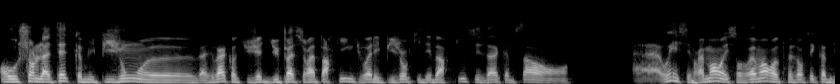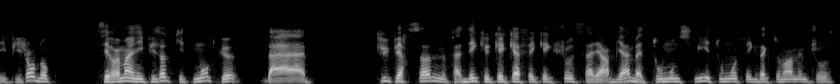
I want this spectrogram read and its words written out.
en hochant de la tête comme les pigeons. Euh, bah, quand tu jettes du pain sur un parking, tu vois les pigeons qui débarquent tous, les uns comme ça. En... Euh, oui, c'est vraiment, ils sont vraiment représentés comme des pigeons. Donc c'est vraiment un épisode qui te montre que bah plus personne, enfin dès que quelqu'un fait quelque chose, ça a l'air bien, bah tout le monde suit et tout le monde fait exactement la même chose.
